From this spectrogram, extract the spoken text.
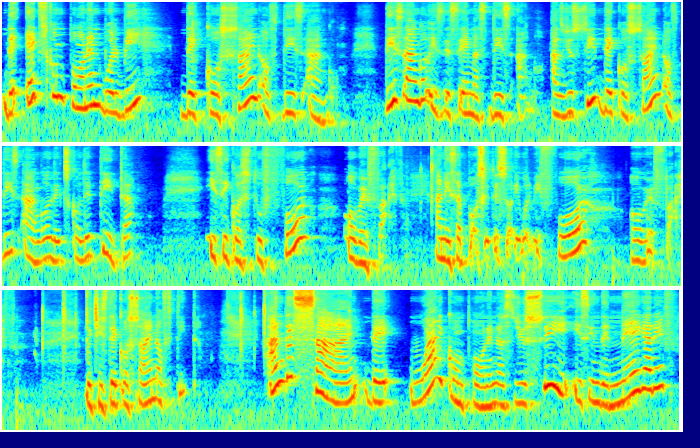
The x component will be the cosine of this angle. This angle is the same as this angle. As you see, the cosine of this angle, let's call it theta, is equals to 4 over 5. And it's a positive, so it will be 4 over 5, which is the cosine of theta. And the sine, the y component, as you see, is in the negative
